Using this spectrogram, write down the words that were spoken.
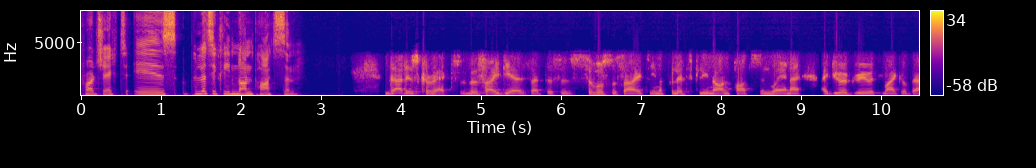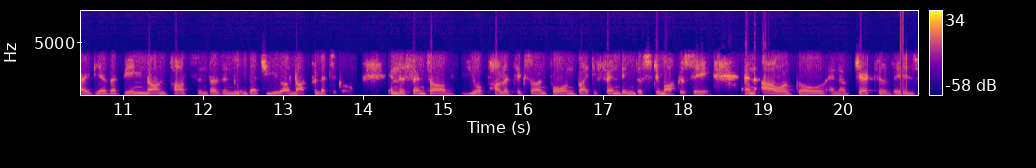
project is politically non-partisan. That is correct. This idea is that this is civil society in a politically nonpartisan way. And I, I do agree with Michael, the idea that being nonpartisan doesn't mean that you are not political, in the sense of your politics are informed by defending this democracy. And our goal and objective is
